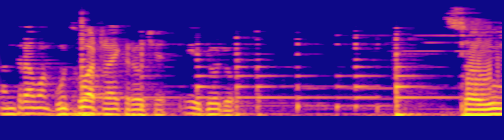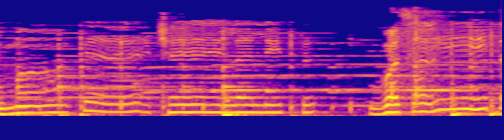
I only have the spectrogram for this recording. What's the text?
અંતરામાં ગૂંથવા ટ્રાય કર્યો છે એ જોજો. કે છે લલિત વસંત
